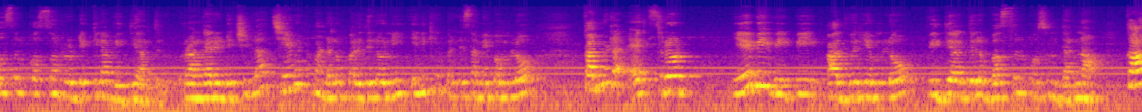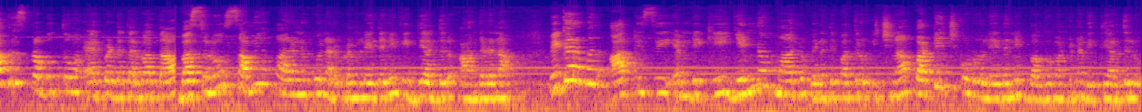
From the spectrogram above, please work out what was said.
బస్సుల కోసం రోడ్డెక్కిన విద్యార్థులు. రంగారెడ్డి జిల్లా చేవెట్ మండలం పరిధిలోని ఇనికేపల్లి సమీపంలో కంప్యూటర్ ఎక్స్ రోడ్ ఏబీవీపీ ఆధ్వర్యంలో విద్యార్థులు బస్సుల కోసం ధర్నా. కాంగ్రెస్ ప్రభుత్వం ఏర్పడ్డ తర్వాత బస్సులు సమయ పాలనకు నడపడం లేదని విద్యార్థులు ఆందోళన. వికారాబాద్ ఆర్టీసీ ఎండీకి ఎన్నో మార్లు వినతి పత్రం ఇచ్చినా పట్టించుకోవడం లేదని బగ్గుమంటున్న విద్యార్థులు.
